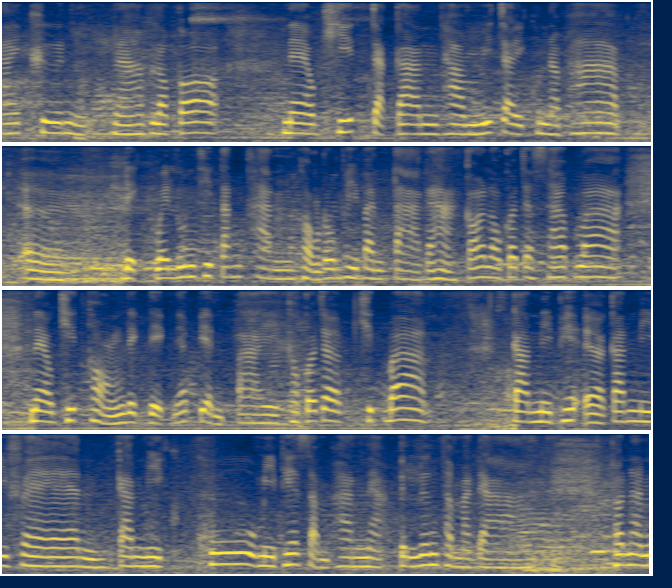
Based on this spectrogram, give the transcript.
ง่ายขึ้นนะแล้วก็ แนวคิดจากการทำวิจัยคุณภาพเเด็กวัยรุ่นที่ตั้งครรภ์ของโรงพยาบาลตาดนะคะก็เราก็จะทราบว่าแนวคิดของเด็กๆเนี่ยเปลี่ยนไป เขาก็จะคิดว่าการมีการมีแฟน การมีคู่มีเพศสัมพันธ์เนี่ยเป็นเรื่องธรรมดา เพราะฉะนั้น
